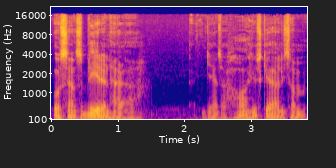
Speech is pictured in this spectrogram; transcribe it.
Och sen så blir det den här äh, grejen, så här, hur ska jag liksom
